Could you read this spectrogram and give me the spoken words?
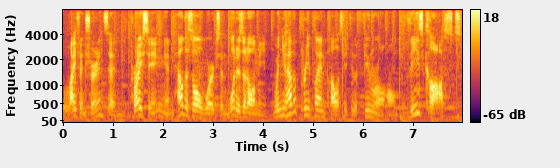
life insurance and pricing and how this all works and what does it all mean, when you have a pre-planned policy to the funeral home, these costs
